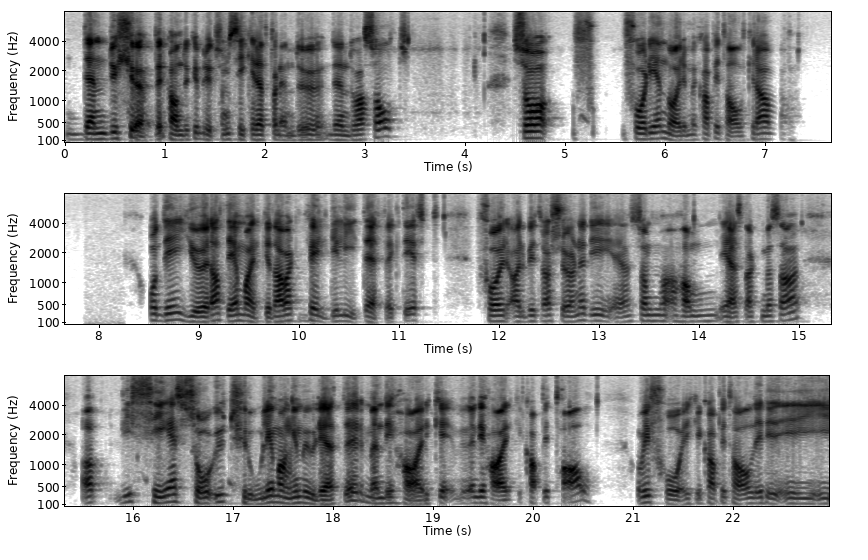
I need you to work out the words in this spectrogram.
Den du kjøper, kan du ikke bruke som sikkerhet for den du, den du har solgt. Så får de enorme kapitalkrav. Og det gjør at det markedet har vært veldig lite effektivt for arbitrasjørene, de, eh, som han jeg snakket med sa, at vi ser så utrolig mange muligheter, men vi har ikke, de har ikke kapital. Og vi får ikke kapital i, i,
